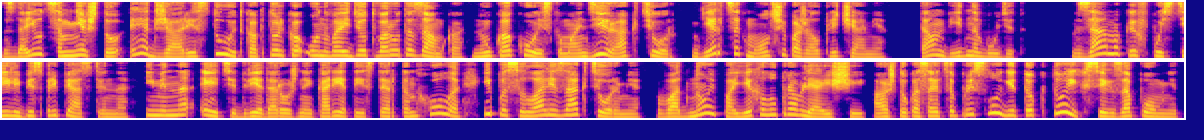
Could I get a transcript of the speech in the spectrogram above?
«Сдается мне, что Эджа арестуют, как только он войдет в ворота замка. Ну какой из командира актер?» Герцог молча пожал плечами. «Там видно будет». В замок их впустили беспрепятственно. Именно эти две дорожные кареты из Тертон-Холла и посылали за актерами. В одной поехал управляющий. А что касается прислуги, то кто их всех запомнит?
